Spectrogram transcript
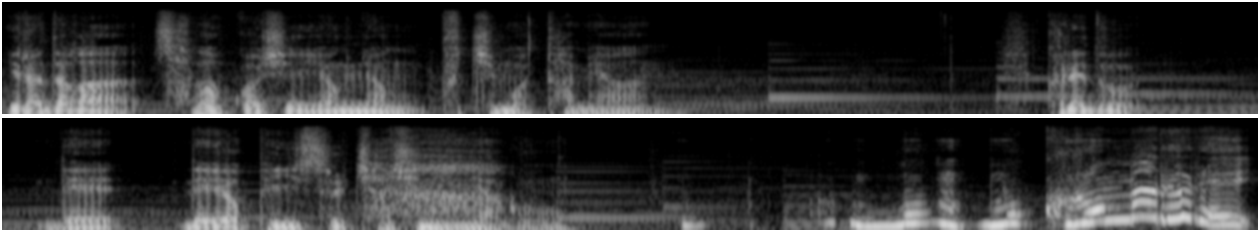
이러다가 사법고시에 영영 붙지 못하면 그래도 내, 내 옆에 있을 자신 있냐고. 뭐, 뭐 그런 말을 해.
